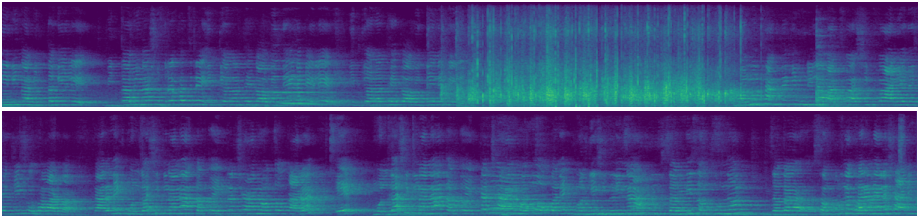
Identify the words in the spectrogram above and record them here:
गेली वित्त गेले. वित्ताविना शूद्र खचले इतके अनर्थ का विद्येने केले इतके अनर्थे का विद्येने केले. म्हणून सांगते की मुलीला वाचवा शिकवा आणि या देशाची शोभा वाढवा. कारण एक मुलगा शिकला ना तर तो एकटाच छान होतो. कारण एक मुलगा शिकला ना तर तो एकटाच छान होतो. पण एक मुलगी शिकली ना तर ती संपूर्ण जगा संपूर्ण घराण्याला शाळेत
